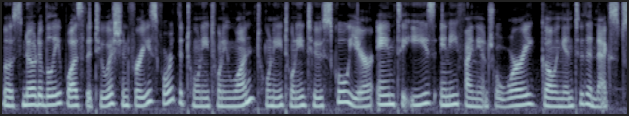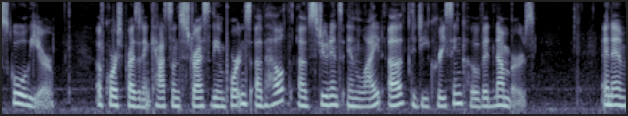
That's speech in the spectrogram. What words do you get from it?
Most notably was the tuition freeze for the 2021 2022 school year, aimed to ease any financial worry going into the next school year. Of course, President Caslen stressed the importance of health of students in light of the decreasing COVID numbers. An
